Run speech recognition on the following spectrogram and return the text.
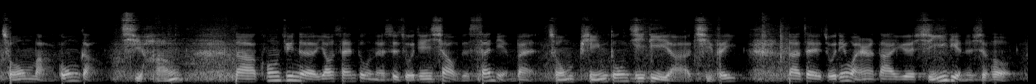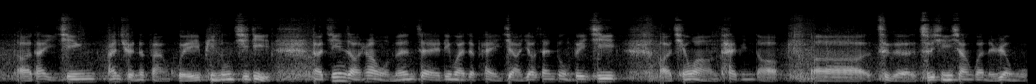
从马公港起航。那空军的幺三洞呢，是昨天下午的三点半从屏东基地啊起飞。那在昨天晚上大约十一点的时候，啊，他已经安全的返回屏东基地。那今天早上我们再另外再派一架幺三洞飞机啊，前往太平岛呃这个执行相关的任务。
